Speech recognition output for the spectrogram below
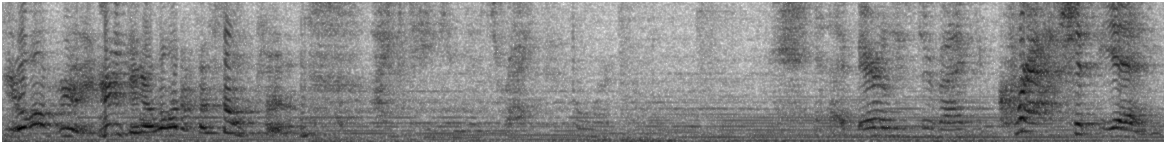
You're really making a lot of assumptions. I barely survived the crash at the end.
